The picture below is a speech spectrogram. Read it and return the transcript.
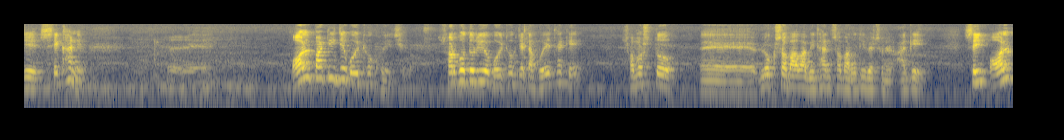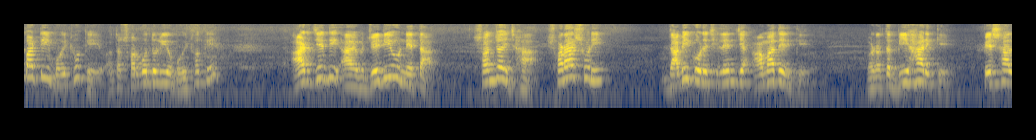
যে সেখানে অল পার্টি যে বৈঠক হয়েছিল, সর্বদলীয় বৈঠক যেটা হয়ে থাকে, সমস্ত লোকসভা বা বিধানসভার অধিবেশনের আগে, সেই অল পার্টি বৈঠকে, অর্থাৎ সর্বদলীয় বৈঠকে, আর আরজেডি জেডিইউ নেতা সঞ্জয় ঝা সরাসরি দাবি করেছিলেন যে আমাদেরকে, অর্থাৎ বিহারকে, স্পেশাল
